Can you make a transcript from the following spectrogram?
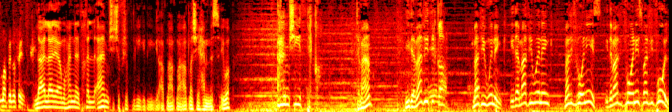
ما في نصيب. لا لا يا مهند خل أهم شيء شوف شوف دقيقة دقيقة. عطنا عطنا عطنا شيء يحمس. أيوه. أهم شيء الثقة. تمام؟ إذا ما في ثقة ما في winning إذا ما في winning ما في فوانيس. إذا ما في فوانيس ما في فول.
